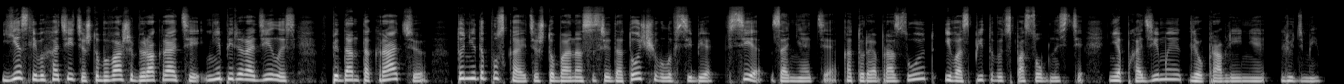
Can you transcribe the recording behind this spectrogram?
если вы хотите, чтобы ваша бюрократия не переродилась в педантократию, то не допускайте, чтобы она сосредоточивала в себе все занятия, которые образуют и воспитывают способности, необходимые для управления людьми.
